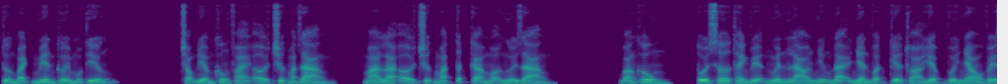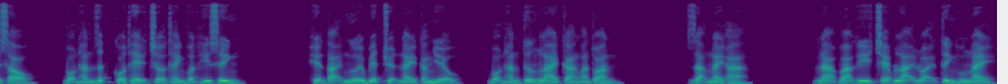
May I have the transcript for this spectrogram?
Tường Bạch Miên cười một tiếng. Trọng điểm không phải ở trước mặt giảng, mà là ở trước mặt tất cả mọi người giảng. Bằng không, tối sơ thành viện nguyên lão những đại nhân vật kia thỏa hiệp với nhau về sau, bọn hắn rất có thể trở thành vật hy sinh. Hiện tại người biết chuyện này càng nhiều, bọn hắn tương lai càng an toàn. Dạng này a à. Lạ và ghi chép lại loại tình huống này.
